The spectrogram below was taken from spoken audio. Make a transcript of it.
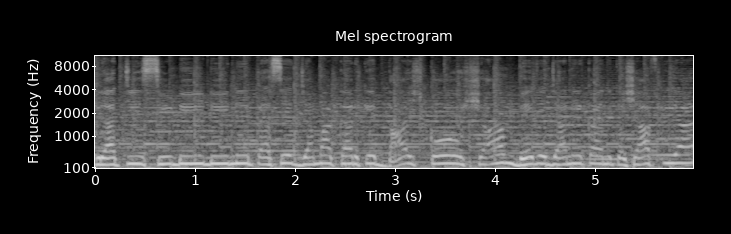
कराची सीडीडी ने पैसे जमा करके दाश को शाम भेजे जाने का इंकशाफ किया।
